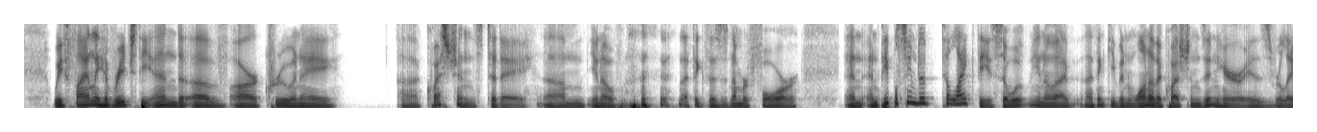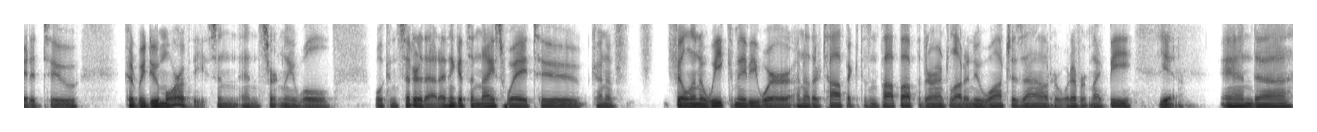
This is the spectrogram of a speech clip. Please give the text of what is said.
we finally have reached the end of our crew and a uh, questions today. Um, you know, I think this is number four, and and people seem to to like these. So you know, I I think even one of the questions in here is related to could we do more of these, and and certainly we'll we'll consider that. I think it's a nice way to kind of fill in a week maybe where another topic doesn't pop up, but there aren't a lot of new watches out or whatever it might be Yeah. and uh,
